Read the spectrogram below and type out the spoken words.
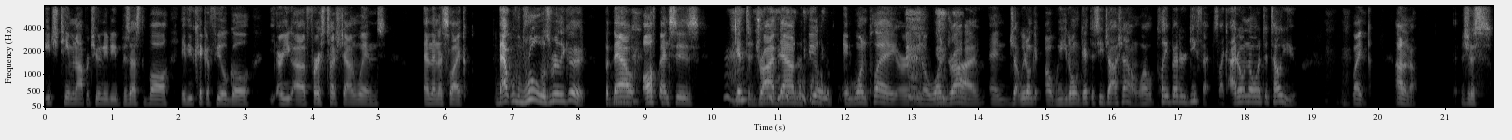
each team an opportunity to possess the ball. If you kick a field goal, or you uh, first touchdown wins, and then it's like that rule was really good, but now offenses get to drive down the field in one play or you know one drive, and we don't get oh we don't get to see Josh Allen. Well, play better defense. Like I don't know what to tell you. Like I don't know. It just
